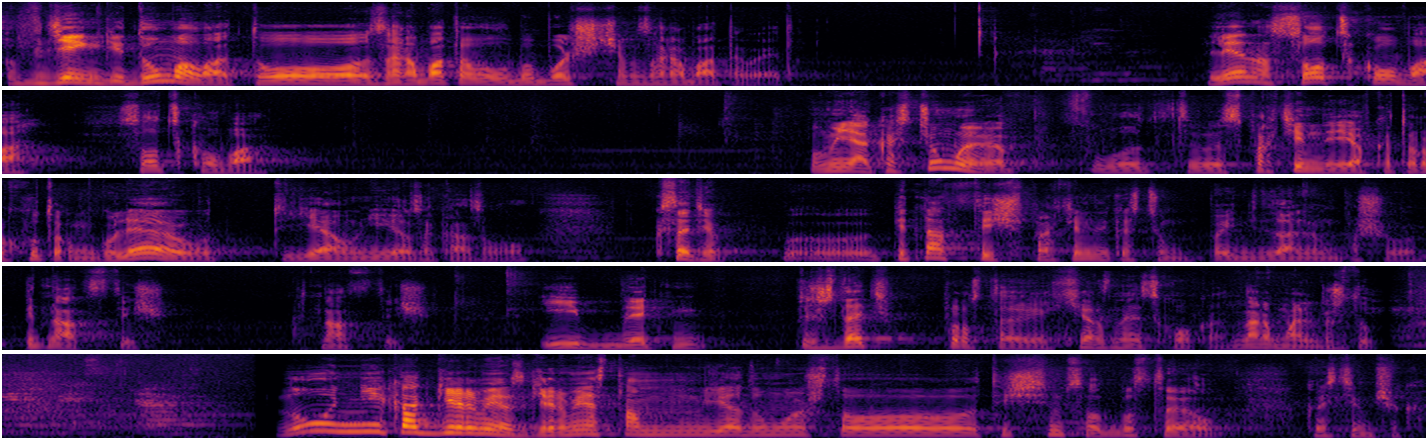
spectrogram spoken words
в деньги думала, то зарабатывала бы больше, чем зарабатывает. Лена Соцкова. Соцкова. У меня костюмы вот, э, спортивные, я в которых утром гуляю, вот я у нее заказывал. Кстати, э, 15 тысяч спортивный костюм по индивидуальному пошиву. 15 тысяч. 15 тысяч. И, блядь, ждать просто хер знает сколько. Нормально жду. Ну, не как Гермес. Гермес там, я думаю, что 1700 бы стоил костюмчик.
